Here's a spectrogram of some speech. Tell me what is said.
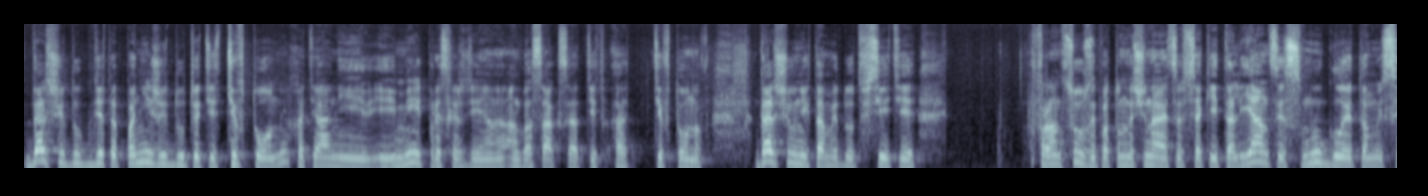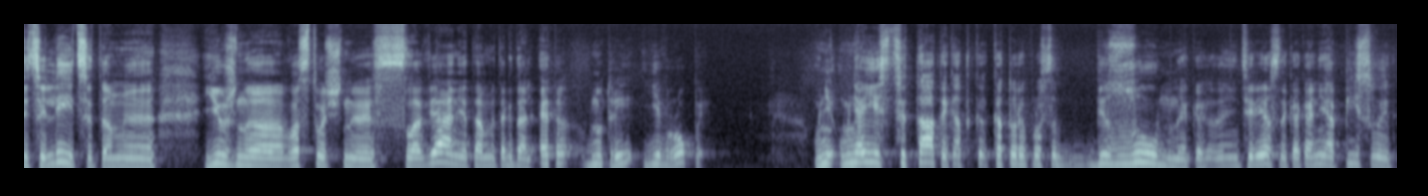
Дальше идут где-то пониже идут эти тевтоны, хотя они и имеют происхождение англосаксы от, тев, от тевтонов. Дальше у них там идут все эти французы, потом начинаются всякие итальянцы, смуглые, там, и сицилийцы, там, и южно-восточные славяне там, и так далее. Это внутри Европы. У меня есть цитаты, которые просто безумные, интересные, как они описывают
